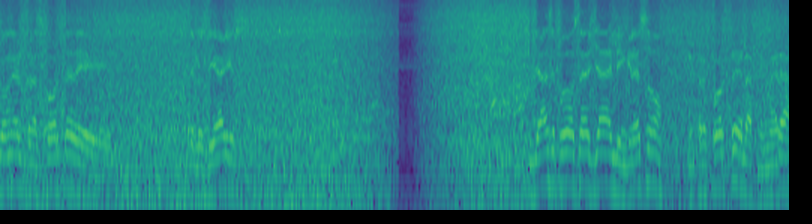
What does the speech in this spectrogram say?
con el transporte de, de los diarios. Ya se pudo hacer ya el ingreso, el transporte de la primera,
